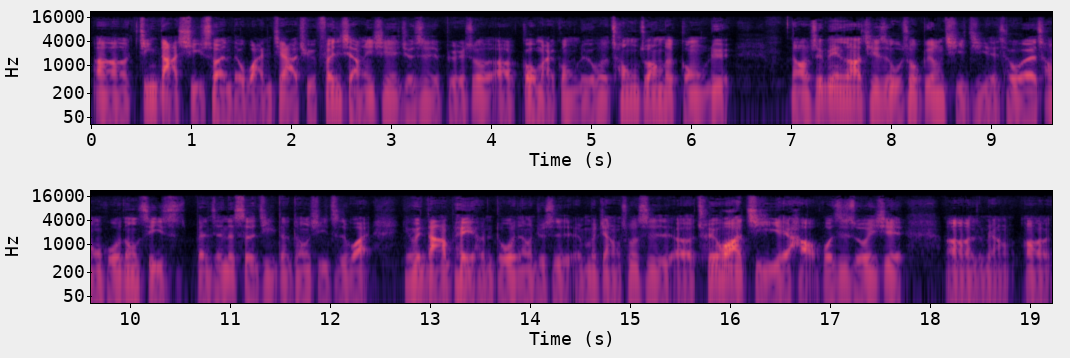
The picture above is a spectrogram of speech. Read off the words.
呃精打细算的玩家去分享一些，就是比如说呃购买攻略或者充装的攻略，那我这边说，它其实是无所不用其极的，除了从活动自己本身的设计的东西之外，也会搭配很多那种就是我们讲说是呃催化剂也好，或是说一些呃怎么样呃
